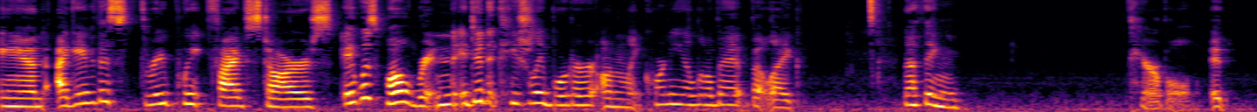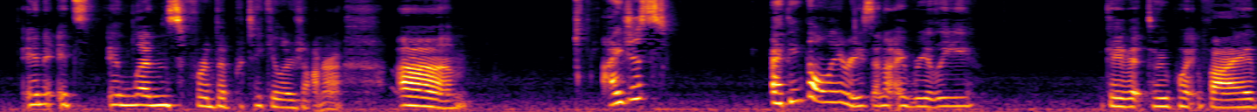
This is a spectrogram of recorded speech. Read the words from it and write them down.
and I gave this 3.5 stars. It was well written. It did occasionally border on like corny a little bit, but like nothing terrible. It and it's it lends for the particular genre. Um, I just I think the only reason I really gave it 3.5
